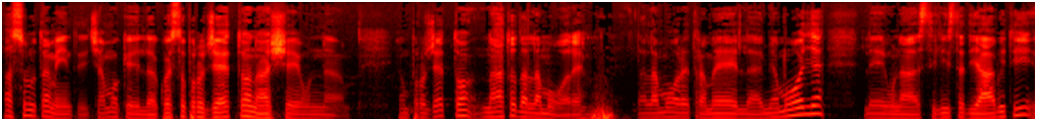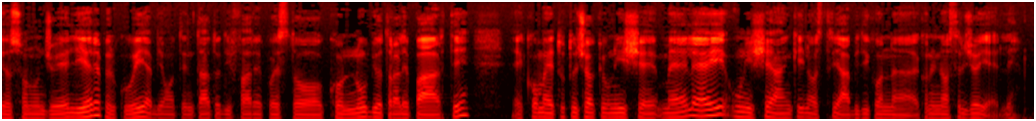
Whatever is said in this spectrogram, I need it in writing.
Assolutamente, diciamo che il, questo progetto nasce un, è un progetto nato dall'amore, dall'amore tra me e mia moglie, lei è una stilista di abiti, io sono un gioielliere, per cui abbiamo tentato di fare questo connubio tra le parti e come tutto ciò che unisce me e lei, unisce anche i nostri abiti con, con i nostri gioielli.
